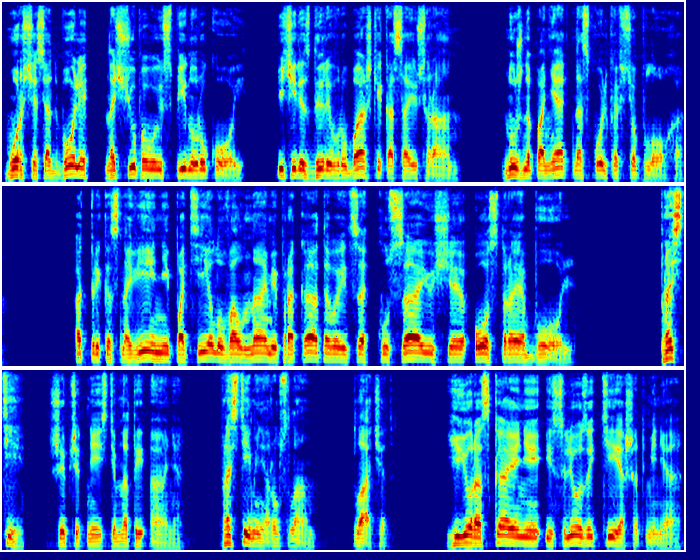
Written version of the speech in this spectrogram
Морщась от боли, нащупываю спину рукой и через дыры в рубашке касаюсь ран. Нужно понять, насколько все плохо. От прикосновений по телу волнами прокатывается кусающая острая боль. «Прости», — шепчет мне из темноты Аня. «Прости меня, Руслан», — плачет. Ее раскаяние и слезы тешат меня,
